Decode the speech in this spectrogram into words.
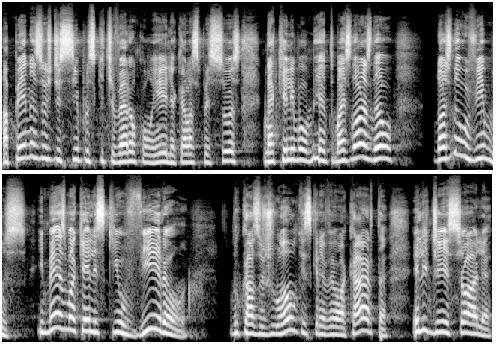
Apenas os discípulos que tiveram com ele, aquelas pessoas naquele momento, mas nós não. Nós não o vimos. E mesmo aqueles que o viram, no caso João, que escreveu a carta, ele disse: Olha,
